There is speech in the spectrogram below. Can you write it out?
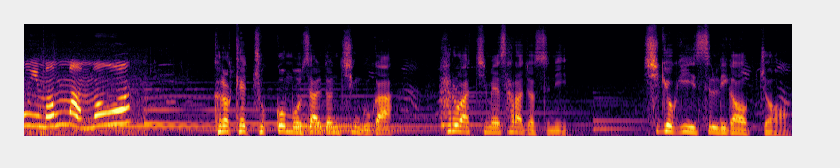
몽이 맘마 안 먹어? 그렇게 죽고 못 살던 친구가 하루아침에 사라졌으니 식욕이 있을 리가 없죠.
